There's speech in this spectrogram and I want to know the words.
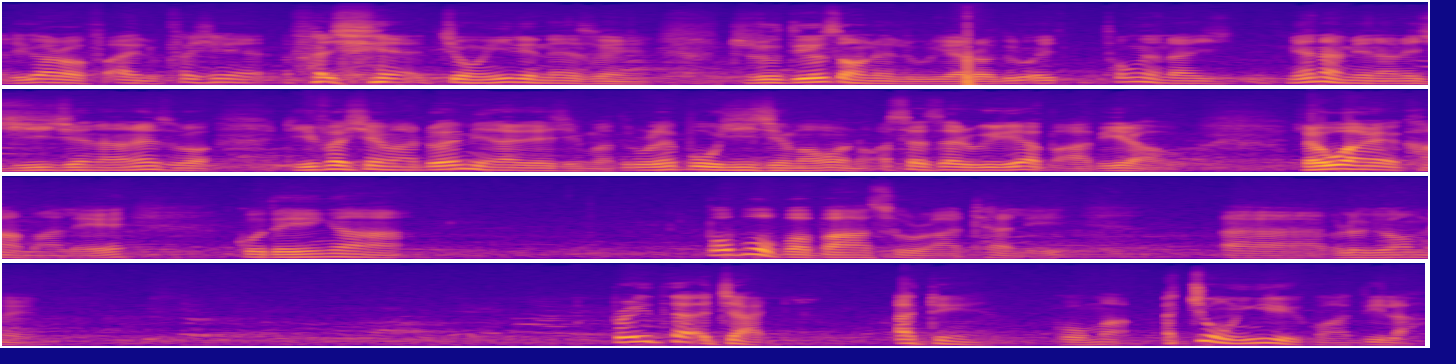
အဓိကတော့အဲ့လို fashion fashion အကြုံကြီးတွေနဲ့ဆိုရင်ဒီလိုသေးဆောင်တဲ့လူတွေကတော့သူတို့ထုံးစံတိုင်းမျက်နှာမျက်နှာနဲ့ရည်ကျင်တာနဲ့ဆိုတော့ဒီ fashion မှာအတွဲမြင်လိုက်တဲ့အချိန်မှာသူတို့လည်းပိုရည်ကျင်မှာပေါ့နော် accessory တွေကပါသေးတာကိုလောက်ရတဲ့အခါမှာလည်းကိုသိန်းကပေါ့ပေါ့ပါပါဆိုတာထက်လေအာဘယ်လိုပြောမလဲပရိသတ်အကြိုက်အတင်ကိုမှအကြုံကြီးတွေကွာသိလား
